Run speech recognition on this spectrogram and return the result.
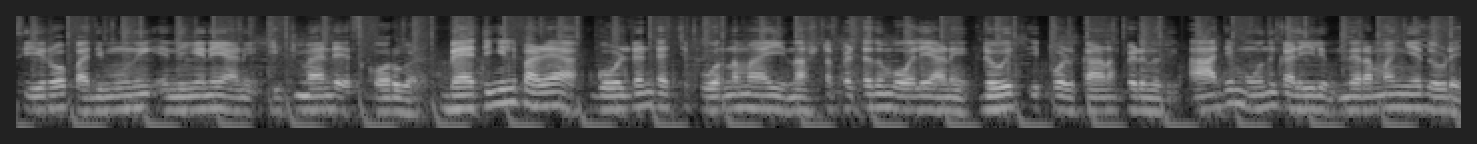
സീറോ പതിമൂന്ന് എന്നിങ്ങനെയാണ് ഇറ്റ്മാന്റെ സ്കോറുകൾ ബാറ്റിംഗിൽ പഴയ ഗോൾഡൻ ടച്ച് പൂർണമായി നഷ്ടപ്പെട്ടതും പോലെയാണ് രോഹിത് ഇപ്പോൾ കാണപ്പെടുന്നത്. ആദ്യം മൂന്ന് കളിയിലും നിറമങ്ങിയതോടെ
